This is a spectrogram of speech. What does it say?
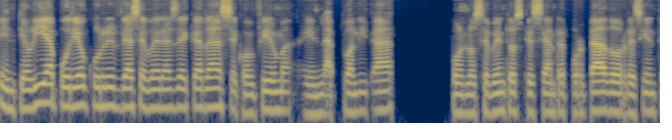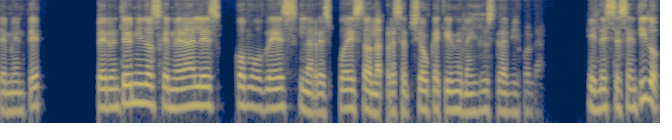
en teoría podría ocurrir de hace varias décadas, se confirma en la actualidad por los eventos que se han reportado recientemente, pero en términos generales, ¿cómo ves la respuesta o la percepción que tiene la industria agrícola en este sentido,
